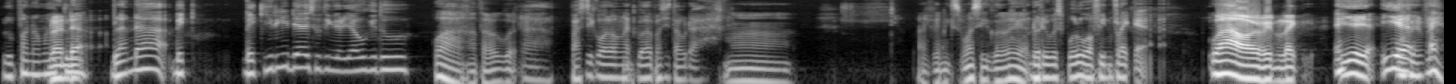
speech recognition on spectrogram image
Lupa namanya Belanda. tuh Belanda back back kiri dia syuting dari jauh gitu. Wah nggak tahu gue ah pasti kalau ngeliat golnya pasti tahu dah. Nah ikonik semua sih golnya ya. 2010 Wavin Fleck ya? Wow Wavin Black Eh, iya ya iya. Wavin Fleck. eh.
